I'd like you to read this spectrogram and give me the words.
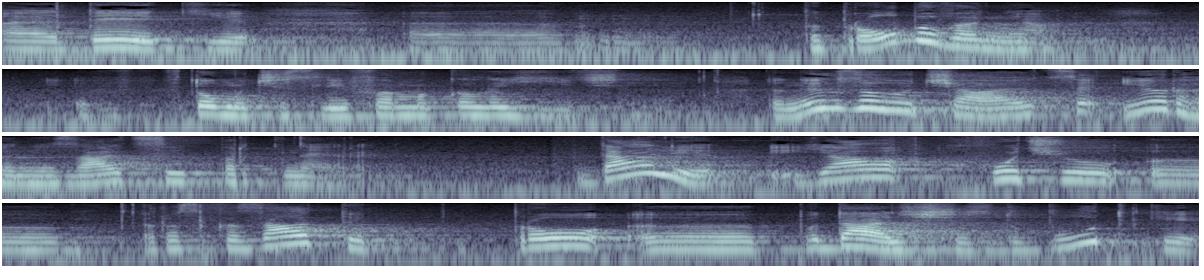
е, деякі е, випробування, в тому числі фармакологічні, до них залучаються і організації-партнери. Далі я хочу е, розказати про е, подальші здобутки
